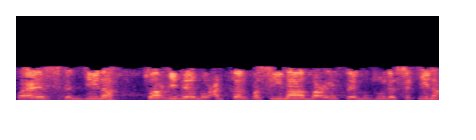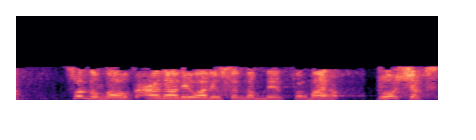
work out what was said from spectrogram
فیض گنجینہ، صاحب معطر پسینہ، باعث نزول سکینہ۔ صلی اللہ تعالی علیہ وآلہ وسلم نے فرمایا، جو شخص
